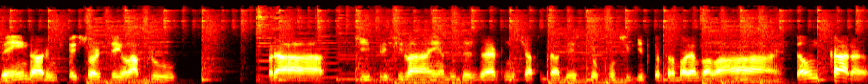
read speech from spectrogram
bem da hora. A gente fez sorteio lá pro, pra de Priscila Rainha do Deserto no Teatro Bradesco que eu consegui porque eu trabalhava lá. Então, cara,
